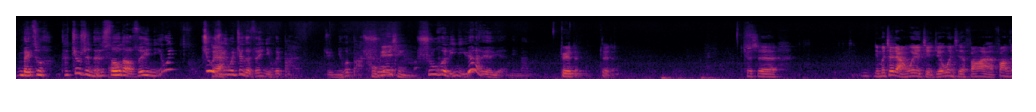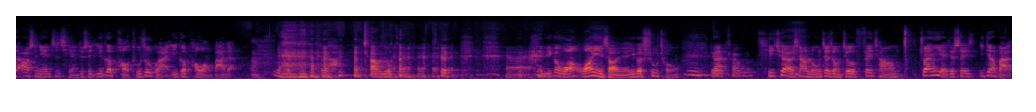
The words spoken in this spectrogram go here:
没错，他就是能搜到，所以你因为就是因为这个，所以你会把就你会把书书会离你越来越远，明白吗？对的对的，就是你们这两位解决问题的方案放在二十年之前，就是一个跑图书馆，一个跑网吧的，啊，对吧？差不多。呃，一个网网瘾少年，一个书虫。嗯对，差不多。的确啊，像龙这种就非常专业，就是一定要把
